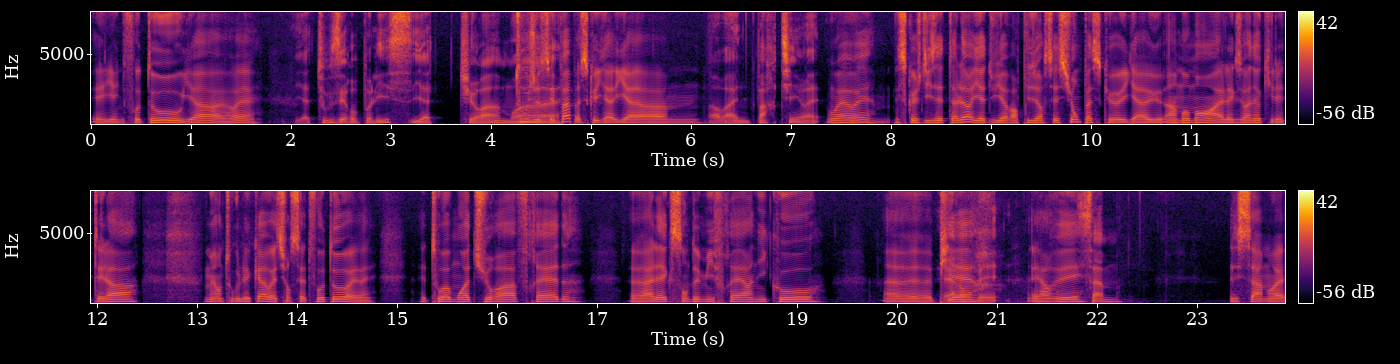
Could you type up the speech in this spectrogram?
Et il y a une photo où il y a, euh, ouais, Il y a tout Zéro Police, il y a Tura, moi. Tout, je sais pas, parce qu'il y a. y a, Ah bah, une partie, ouais. Ouais, ouais. Mais ce que je disais tout à l'heure, il y a dû y avoir plusieurs sessions parce qu'il y a eu un moment, Alex Vanok, il était là. Mais en tous les cas, ouais, sur cette photo, ouais. Et toi, moi, Tura, Fred, euh, Alex, son demi-frère, Nico, euh, Pierre, Hervé, Hervé Sam et Sam, ouais.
